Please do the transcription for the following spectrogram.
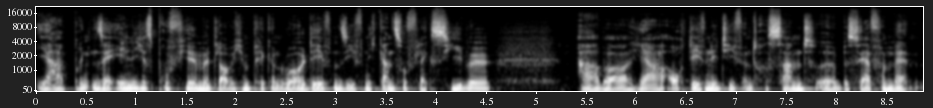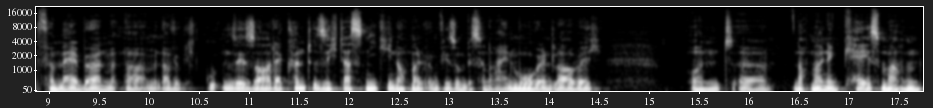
ja, bringt ein sehr ähnliches Profil mit, glaube ich, im Pick and Roll defensiv, nicht ganz so flexibel. Aber ja, auch definitiv interessant äh, bisher für, Mel für Melbourne mit einer, mit einer wirklich guten Saison. Der könnte sich da sneaky nochmal irgendwie so ein bisschen reinmogeln, glaube ich. Und äh, nochmal einen Case machen.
